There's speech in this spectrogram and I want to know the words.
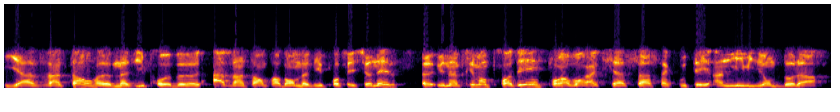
il y a 20 ans, euh, ma vie pro, euh, à 20 ans, pardon, ma vie professionnelle, euh, une imprimante 3D pour avoir accès à ça, ça coûtait un demi million de dollars.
